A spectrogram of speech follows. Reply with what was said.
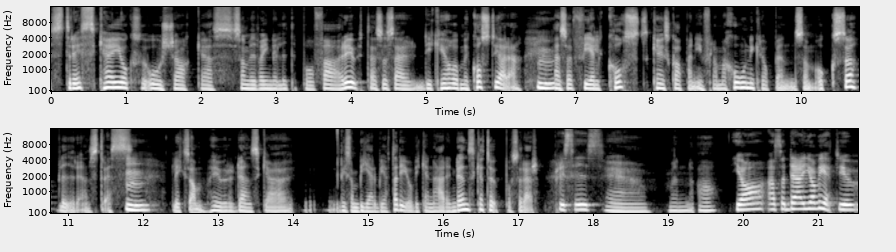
stress kan ju också orsakas, som vi var inne lite på förut, alltså så här, det kan ju ha med kost att göra. Alltså fel kost kan ju skapa en inflammation i kroppen som också blir en stress. Liksom, hur den ska liksom, bearbeta det och vilken näring den ska ta upp och sådär. Precis. Eh, men ja, Ja, alltså där jag vet ju,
